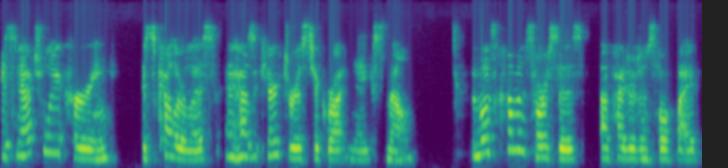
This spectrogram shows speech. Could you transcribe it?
It's naturally occurring, it's colorless, and has a characteristic rotten egg smell. The most common sources of hydrogen sulfide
